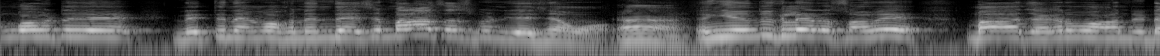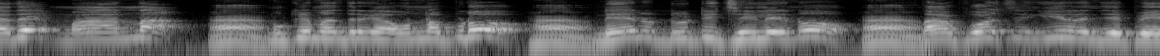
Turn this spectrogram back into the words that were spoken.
ఇంకొకటి నెత్తిన ఇంకొక నిందేసి మళ్ళా సస్పెండ్ చేసాము. ఇంకెందుకు లేరు స్వామి మా జగన్మోహన్ రెడ్డి అదే మా అన్న. ముఖ్యమంత్రిగా ఉన్నప్పుడు. నేను డ్యూటీ చేయలేను. నాకు పోస్టింగ్ ఇయ్యరని చెప్పి.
